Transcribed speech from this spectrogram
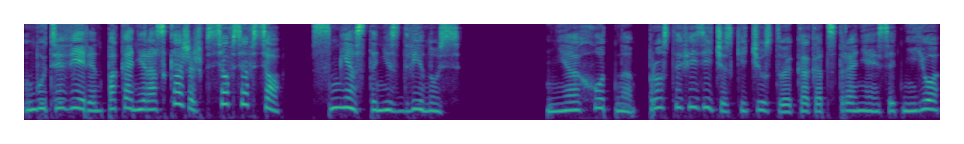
будь уверен, пока не расскажешь, все-все-все, с места не сдвинусь». Неохотно, просто физически чувствуя, как, отстраняясь от нее,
